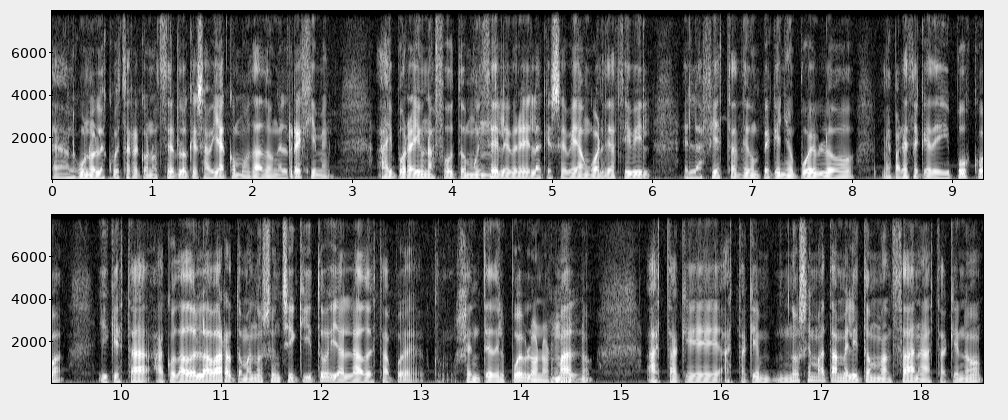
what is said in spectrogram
a algunos les cuesta reconocerlo, que se había acomodado en el régimen. Hay por ahí una foto muy mm. célebre en la que se ve a un guardia civil en las fiestas de un pequeño pueblo, me parece que de Guipúzcoa, y que está acodado en la barra tomándose un chiquito y al lado está pues gente del pueblo normal, ¿no? Hasta que, hasta que no se mata Melitón Manzana, hasta que no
